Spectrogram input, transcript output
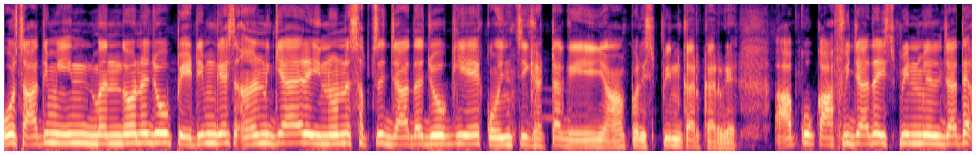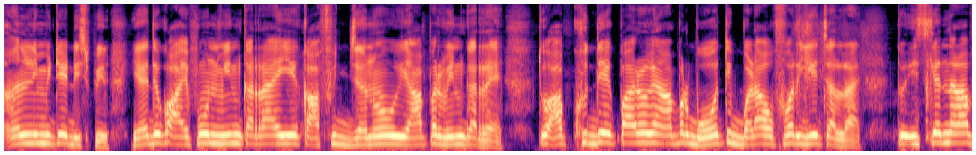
और साथ ही में इन बंदों ने जो पेटीएम गैस अर्न किया है इन्होंने सबसे ज़्यादा जो कि है कोइंस इकट्ठा की है, यहाँ पर स्पिन कर कर गए। आपको काफ़ी ज़्यादा स्पिन मिल जाते हैं अनलिमिटेड स्पिन यह देखो आईफोन विन कर रहा है, ये काफ़ी जनों यहाँ पर विन कर रहे हैं। तो आप खुद देख पा रहे हो यहाँ पर बहुत ही बड़ा ऑफ़र ये चल रहा है। तो इसके अंदर आप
